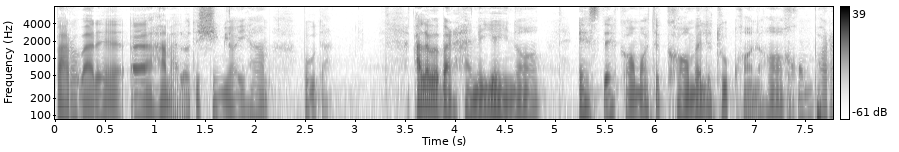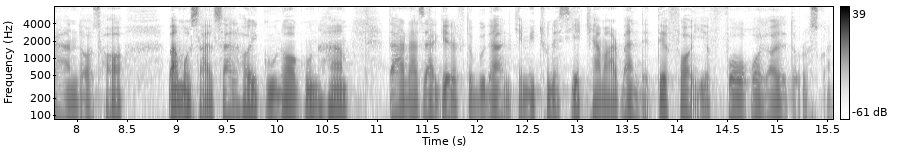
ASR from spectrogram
برابر حملات شیمیایی هم بودند. علاوه بر همه اینا استحکامات کامل توپخانه ها خمپار اندازها و مسلسل های گوناگون هم در نظر گرفته بودند که می‌تونست یک کمربند دفاعی فوق درست کنه.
